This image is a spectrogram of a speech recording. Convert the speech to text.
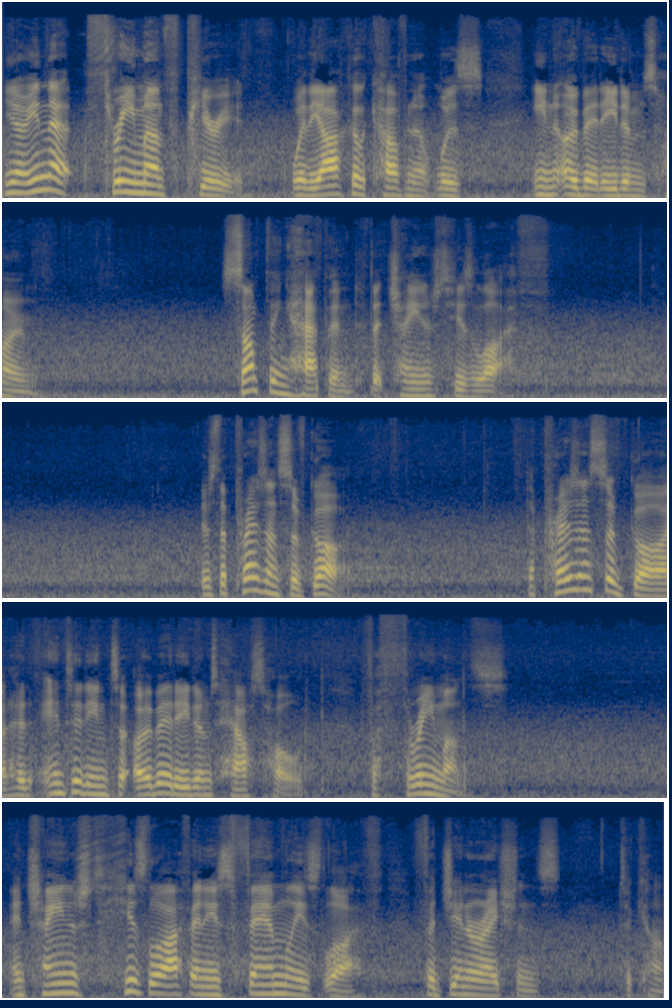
You know, in that three month period where the Ark of the Covenant was in Obed Edom's home, something happened that changed his life. It was the presence of God. The presence of God had entered into Obed Edom's household for three months and changed his life and his family's life for generations to come.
